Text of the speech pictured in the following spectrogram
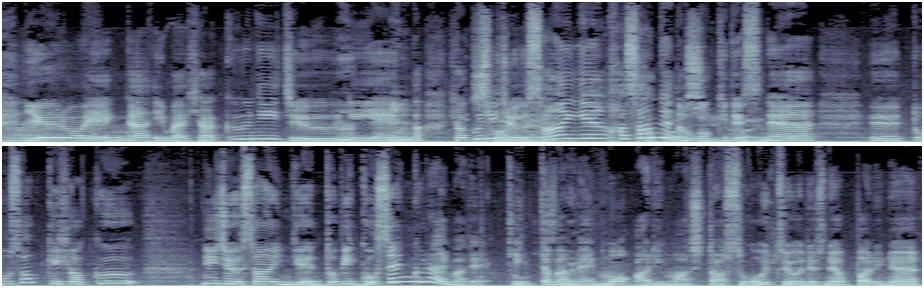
ユーロ円が今122円、あ、123円挟んでの動きですね。えっ、と、さっき123円飛び5銭ぐらいまでいった場面もありました。すごい強いですね、やっぱりね。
